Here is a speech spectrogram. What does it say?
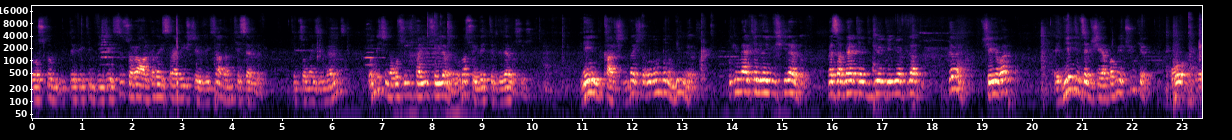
dostum, müttefikim diyeceksin, sonra arkada İsrail'e iş çevireceksin, adamı keserler. Kimse ona izin vermez. Onun için de o sözü Tayyip söylemedi, ona söylettirdiler o sözü. Neyin karşında? İşte onun bunun bilmiyoruz. Bugün Merkel'le ilişkiler de. Mesela Merkel gidiyor geliyor filan değil mi? Şeyi var. E, niye kimse bir şey yapamıyor? Çünkü o e,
